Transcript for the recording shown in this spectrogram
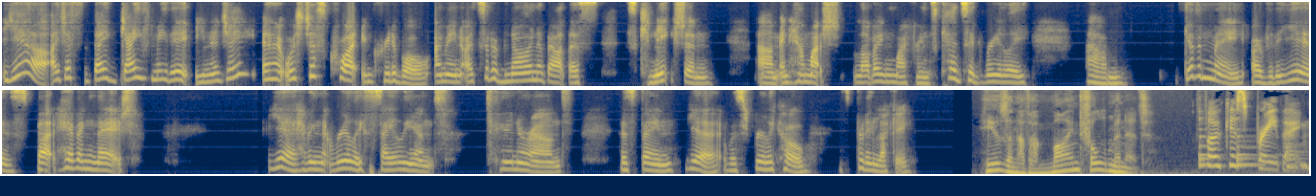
yeah, I just, they gave me their energy and it was just quite incredible. I mean, I'd sort of known about this, this connection um, and how much loving my friends' kids had really um, given me over the years, but having that, yeah, having that really salient turnaround has been, yeah, it was really cool. It's pretty lucky. Here's another mindful minute. Focused breathing.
